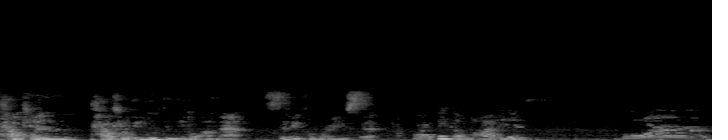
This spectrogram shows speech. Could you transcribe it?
how can how can we move the needle on that? Sitting from where you sit. Well, I think a lot is more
